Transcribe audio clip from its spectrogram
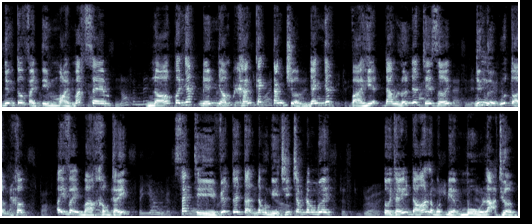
Nhưng tôi phải tìm mỏi mắt xem nó có nhắc đến nhóm kháng cách tăng trưởng nhanh nhất và hiện đang lớn nhất thế giới, những người ngũ tuần không? ấy vậy mà không thấy. Sách thì viết tới tận năm 1950. Tôi thấy đó là một điểm mù lạ thường.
